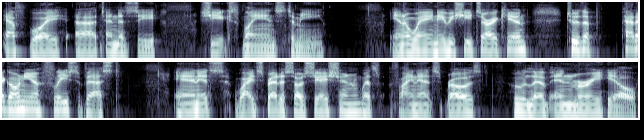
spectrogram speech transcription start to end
F boy uh, tendency, she explains to me. In a way, Navy sheets are akin to the Patagonia fleece vest and its widespread association with finance bros who live in Murray Hill,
